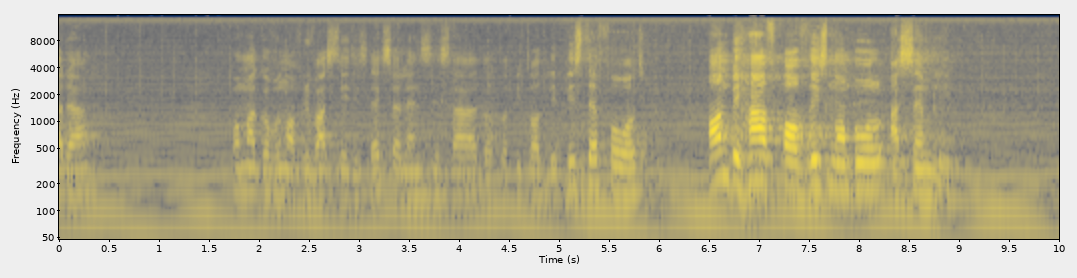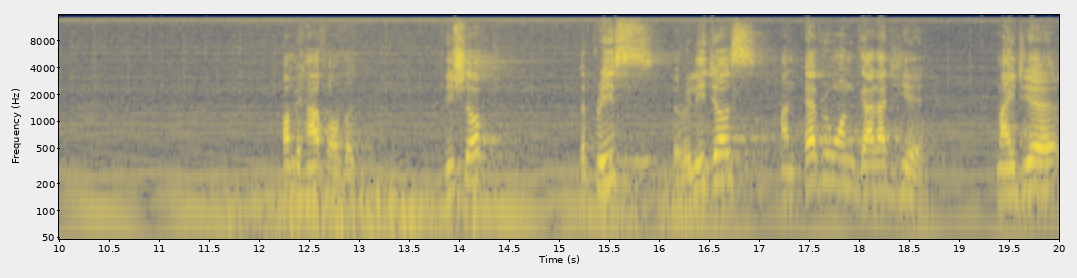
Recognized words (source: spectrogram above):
Father, former Governor of Rivers State, His Excellency, Sir Dr. Peter Odili, please step forward on behalf of this noble assembly. On behalf of the bishop, the priests, the religious, and everyone gathered here, my dear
